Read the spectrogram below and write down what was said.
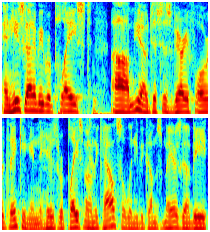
And he's going to be replaced, um, you know, just as very forward thinking. And his replacement on the council when he becomes mayor is going to be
